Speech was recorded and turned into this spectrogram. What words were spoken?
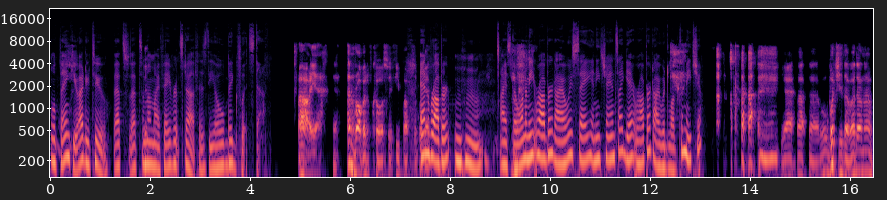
Well, thank you. I do too. That's that's some of my favorite stuff. Is the old Bigfoot stuff. Oh yeah, yeah. And Robert, of course, if you pops up And again. Robert. hmm I still want to meet Robert. I always say, any chance I get, Robert, I would love to meet you. yeah, that. Uh, would you though? I don't know.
